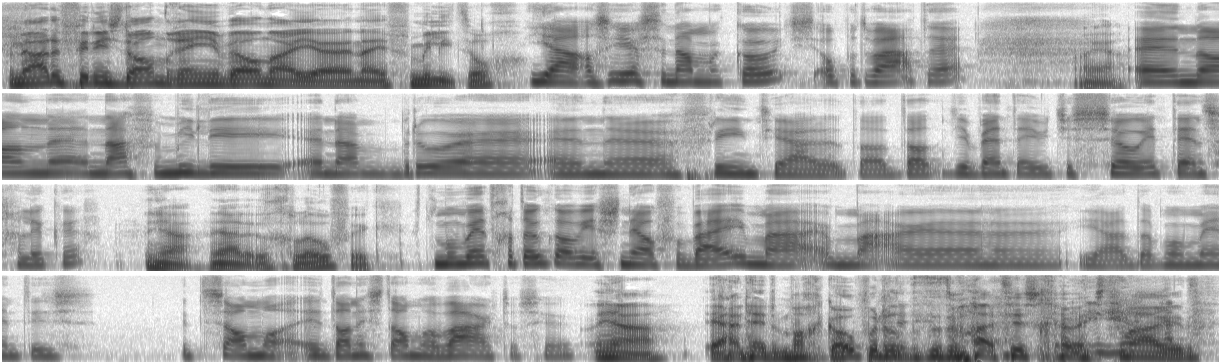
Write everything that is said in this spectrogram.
Maar na de finish dan ren je wel naar je, naar je familie, toch? ja, als eerste naar mijn coach op het water. Oh ja. En dan eh, naar familie en naar mijn broer en eh, vriend. Ja, dat, dat, dat, je bent eventjes zo intens gelukkig. Ja, ja, dat geloof ik. Het moment gaat ook alweer snel voorbij, maar, maar eh, ja, dat moment is, het is allemaal, dan is het allemaal waard of zo. Ja, ja nee, dan mag ik hopen dat het het waard is geweest, Ja. Marit.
